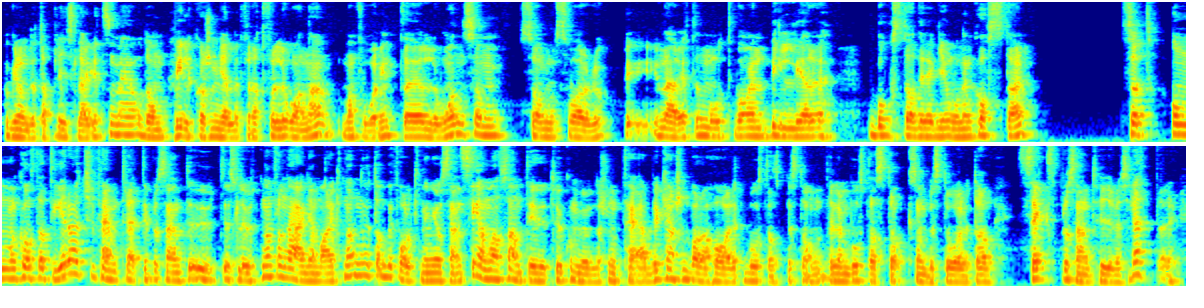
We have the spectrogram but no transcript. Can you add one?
på grund av prisläget som är och de villkor som gäller för att få låna. Man får inte lån som, som svarar upp i närheten mot vad en billigare bostad i regionen kostar. Så att om man konstaterar att 25-30% är uteslutna från ägarmarknaden utav befolkningen och sen ser man samtidigt hur kommuner som Täby kanske bara har ett bostadsbestånd eller en bostadsstock som består av 6% hyresrätter.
